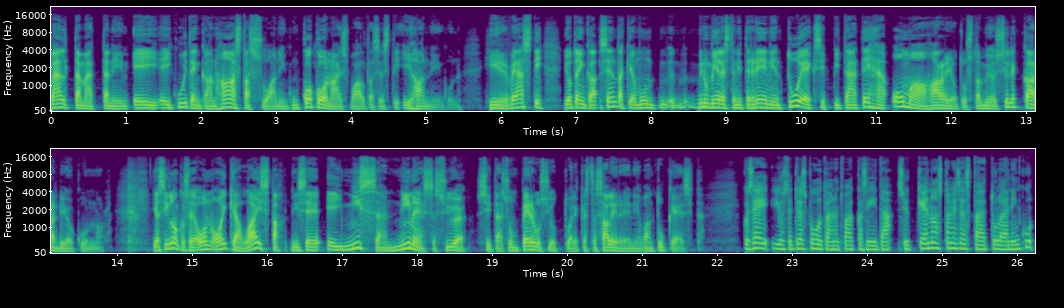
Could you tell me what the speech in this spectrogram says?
välttämättä niin ei, ei kuitenkaan haasta sua niin kuin kokonaisvaltaisesti ihan niin kuin hirveästi. Jotenka sen takia mun, minun mielestäni treenien tueksi pitää tehdä omaa harjoitusta myös sille kardiokunnolle. Ja silloin kun se on oikeanlaista, niin se ei missään nimessä syö sitä sun perusjuttua, eli sitä salireeniä, vaan tukee sitä. Kun se just, että jos puhutaan nyt vaikka siitä sykkeen nostamisesta, että tulee niin kuin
